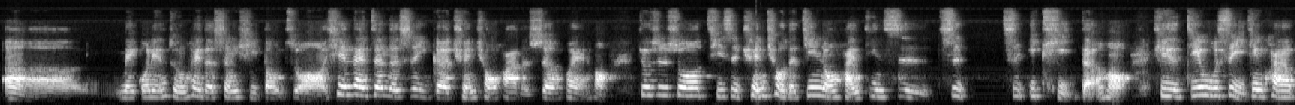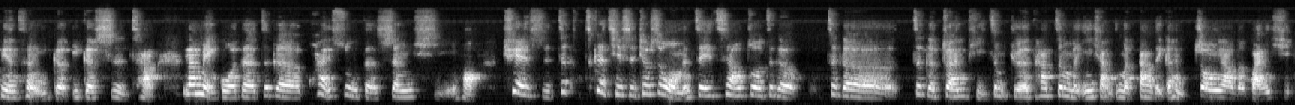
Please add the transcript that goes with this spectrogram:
呃美国联准会的升息动作。现在真的是一个全球化的社会哈，就是说，其实全球的金融环境是是。是一体的哈，其实几乎是已经快要变成一个一个市场。那美国的这个快速的升息哈，确实，这这个其实就是我们这一次要做这个这个这个专题，这么觉得它这么影响这么大的一个很重要的关系，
